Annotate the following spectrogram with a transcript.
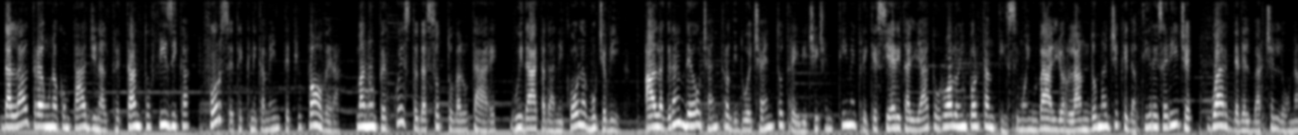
Dall'altra una compagine altrettanto fisica, forse tecnicamente più povera, ma non per questo da sottovalutare, guidata da Nikola Vucevic, alla grande O centro di 213 cm che si è ritagliato un ruolo importantissimo in Bagli Orlando Magic da Tire Serice, guardia del Barcellona,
